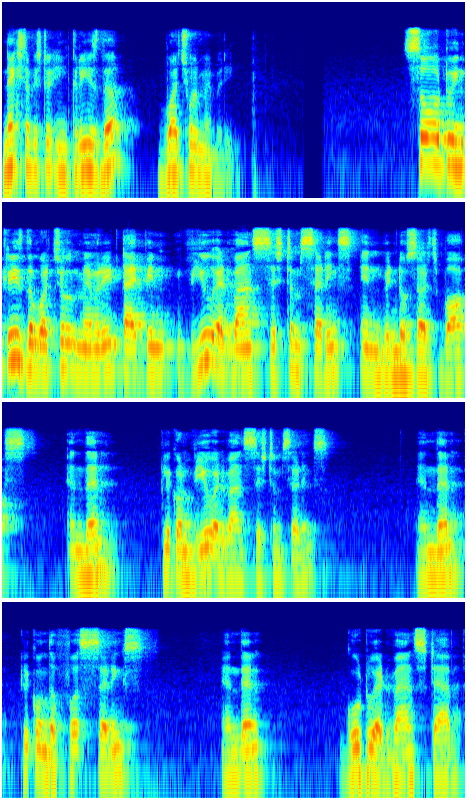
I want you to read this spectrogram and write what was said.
Next step is to increase the virtual memory. So to increase the virtual memory type in view advanced system settings in windows search box and then click on view advanced system settings and then click on the first settings and then go to advanced tab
